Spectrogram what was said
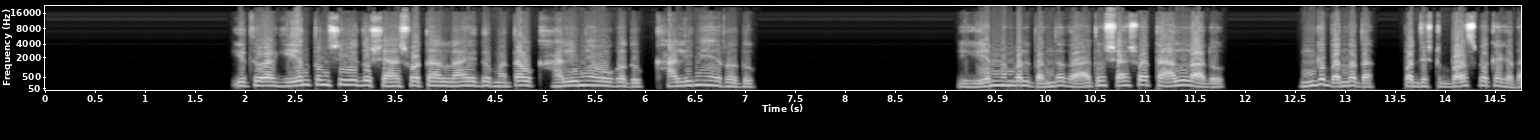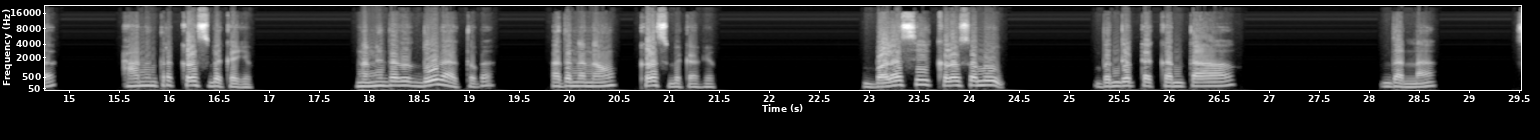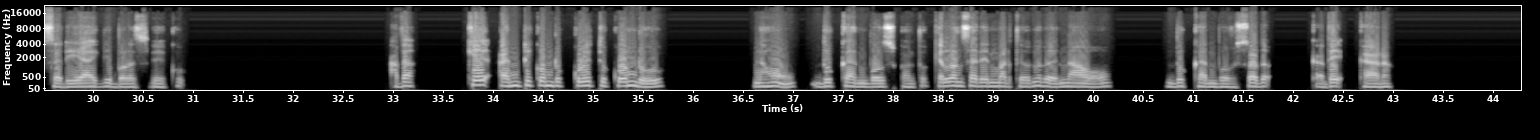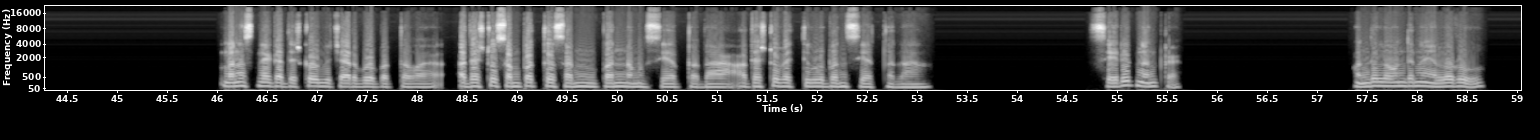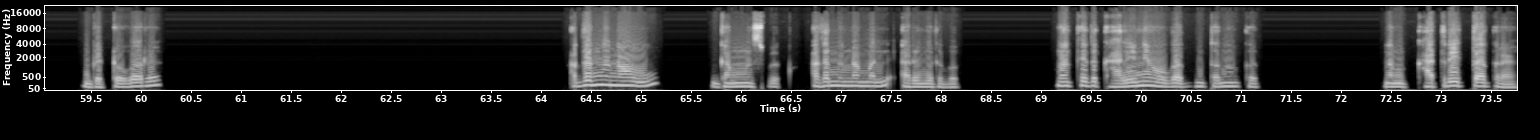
ಇದ್ರಾಗ ಏನ್ ತುಂಬಿಸಿ, ಇದು ಶಾಶ್ವತ ಅಲ್ಲ, ಇದು ಮತ್ತ ಅವು ಖಾಲಿನೇ ಹೋಗೋದು, ಖಾಲಿನೇ ಇರೋದು. ಈಗ ಏನ್ ನಂಬಲ್ಲಿ ಬಂದದ, ಅದು ಶಾಶ್ವತ ಅಲ್ಲ ಅದು. ಹಿಂಗೆ ಬಂದದ, ಒಂದಿಷ್ಟು ಬಳಸ್ಬೇಕಾಗ್ಯದ, ಆ ನಂತರ ಕಳಿಸ್ಬೇಕಾಗ್ಯದ. ನಮ್ಮಿಂದ ಅದು ದೂರ ಆಗ್ತದ, ಅದನ್ನ ನಾವು ಕಳಿಸ್ಬೇಕಾಗ್ಯದ. ಬಳಸಿ ಕಳಿಸಲು ಬಂದಿರ್ತಕ್ಕಂತ ದನ್ನ ಸರಿಯಾಗಿ ಬಳಸಬೇಕು. ಅದಕ್ಕೆ ಅಂಟಿಕೊಂಡು ಕುಳಿತುಕೊಂಡು ನಾವು ದುಃಖ ಅನುಭವಿಸ್ಕೊಂತು. ಕೆಲವೊಂದ್ಸರಿ ಏನ್ ಮಾಡ್ತೇವೆ ಅಂದ್ರೆ ನಾವು ದುಃಖ ಅನುಭವಿಸೋದು ಅದೇ ಕಾರಣ. ಮನಸ್ನಾಗ ಅದೆಷ್ಟೋ ವಿಚಾರಗಳು ಬರ್ತಾವ, ಅದೆಷ್ಟು ಸಂಪತ್ತು ಸಂಪನ್ನ ನಮಗ್ ಸೇರ್ತದ, ಅದೆಷ್ಟು ವ್ಯಕ್ತಿಗಳು ಬಂದ್ ಸೇರ್ತದ. ಸೇರಿದ ನಂತರ ಒಂದಿಲ್ಲ ಒಂದಿನ ಎಲ್ಲರೂ ಬಿಟ್ಟು ಹೋಗೋರು ಅದನ್ನು ನಾವು ಗಮನಿಸ್ಬೇಕು. ಅದನ್ನು ನಮ್ಮಲ್ಲಿ ಅರಿವಿರ್ಬೇಕು. ಮತ್ತೆ ಇದು ಖಾಲಿನೇ ಹೋಗೋದಂತ ನಮ್ ಖಾತ್ರಿ ಇತ್ತಾದ್ರೆ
